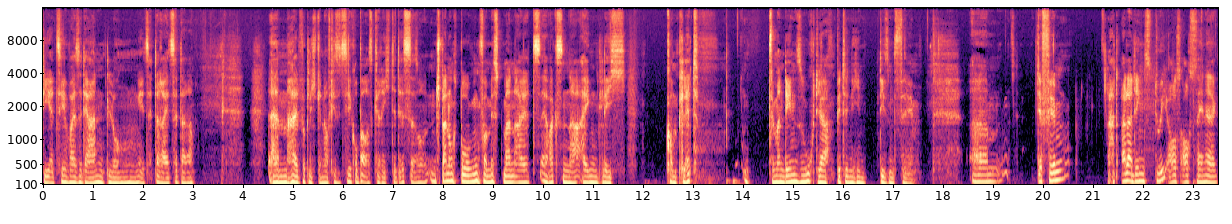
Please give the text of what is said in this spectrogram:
die Erzählweise der Handlung etc. etc. Ähm, halt wirklich genau auf diese Zielgruppe ausgerichtet ist. Also einen Spannungsbogen vermisst man als Erwachsener eigentlich komplett. Wenn man den sucht, ja, bitte nicht in diesem Film. Ähm, der Film hat allerdings durchaus auch seine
